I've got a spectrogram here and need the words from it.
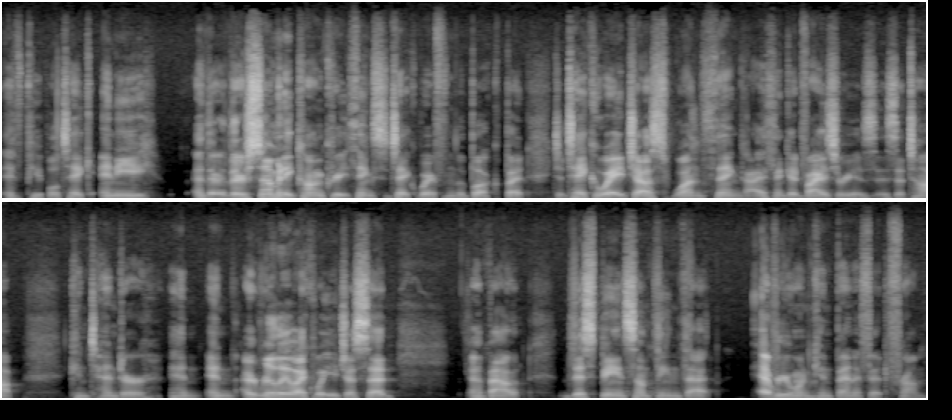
if people take any there, there's so many concrete things to take away from the book, but to take away just one thing, I think advisory is, is a top contender. And and I really like what you just said about this being something that everyone can benefit from,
